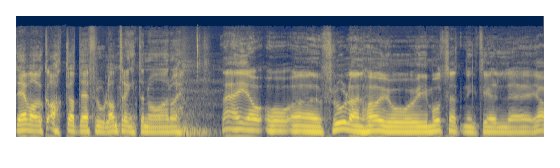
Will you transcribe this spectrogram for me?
Det var jo ikke akkurat det Froland trengte nå, Roy. Nei, og, og uh, Froland har jo i motsetning til uh, ja,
